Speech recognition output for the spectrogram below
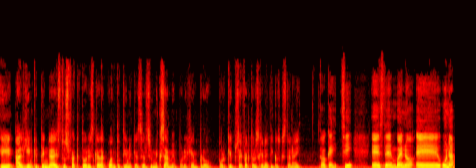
Eh, alguien que tenga estos factores, ¿cada cuánto tiene que hacerse un examen, por ejemplo? Porque pues, hay factores genéticos que están ahí. Ok, sí. Este, bueno, eh, una,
